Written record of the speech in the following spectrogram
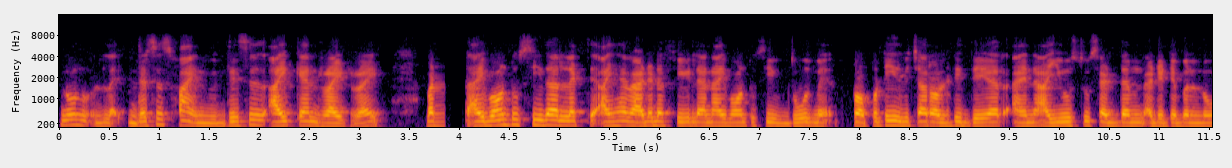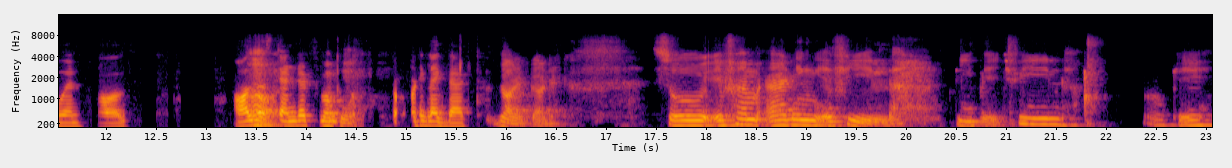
No, no, like this is fine. This is I can write, right? But I want to see the let's say I have added a field and I want to see those properties which are already there and I used to set them editable, no and false. All the Oh, standard Okay, property like that. got it, got it. So if I'm adding a field, T page field, okay,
